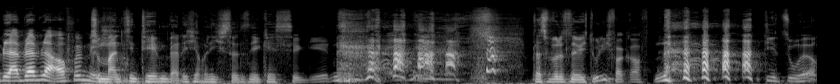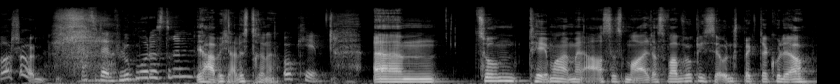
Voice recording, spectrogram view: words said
Bla bla bla, auch für mich. Zu manchen Themen werde ich aber nicht so ins Nähkästchen gehen. das würdest nämlich du nicht verkraften. Die Zuhörer schon. Hast du deinen Flugmodus drin? Ja, habe ich alles drin. Okay. Ähm, zum Thema mein erstes Mal. Das war wirklich sehr unspektakulär.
